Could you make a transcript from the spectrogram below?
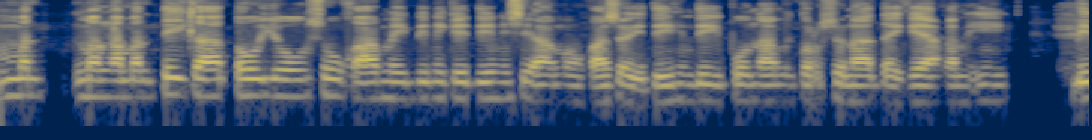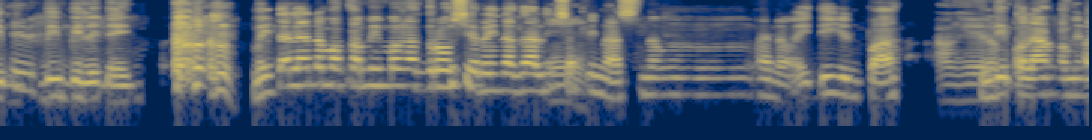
man mga mantika, toyo, suka, may binigay din si amo. Kaso hindi hindi po namin porsiyonada, eh, kaya kami bi bibili din. May dala naman kaming mga grocery na galing sa Hmm. Pinas ng ano, eh, di yun pa. Ang hirap Hindi pa lang kami ang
